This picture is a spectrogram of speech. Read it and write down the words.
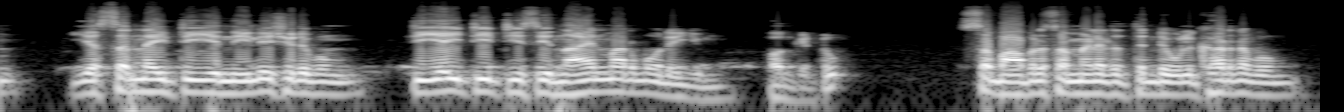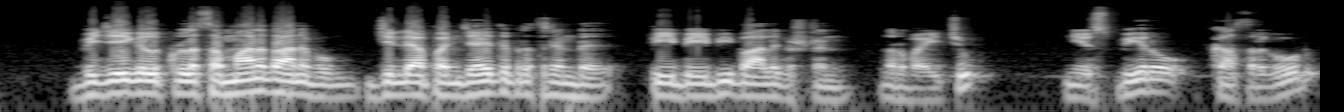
S N I T A നീലേശ്വരവും T I T T C Nayanmar മൂലയും പങ്കിട്ടു. സമാപന സമ്മേളനത്തിന്റെ ഉദ്ഘാടനവും വിജയികൾക്കുള്ള സമ്മാനദാനവും ജില്ലാ പഞ്ചായത്ത് പ്രസിഡന്റ് പി ബേബി ബാലകൃഷ്ണൻ നിർവഹിച്ചു. News bureau Kasaragod.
